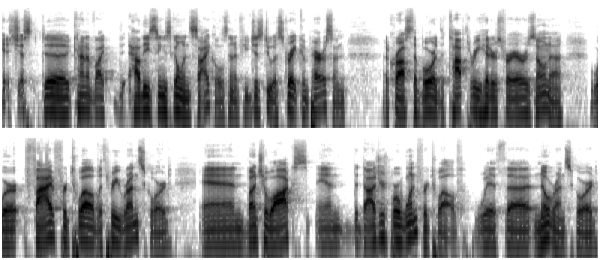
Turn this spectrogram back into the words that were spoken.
it's just uh, kind of like how these things go in cycles. And if you just do a straight comparison across the board, the top three hitters for Arizona were five for twelve with three runs scored, and bunch of walks, and the Dodgers were one for 12 with uh, no runs scored.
